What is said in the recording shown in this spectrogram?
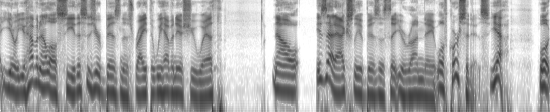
you know, you have an LLC. This is your business, right? That we have an issue with. Now, is that actually a business that you run, Nate? Well, of course it is. Yeah. Well,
